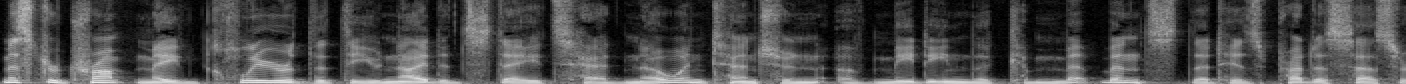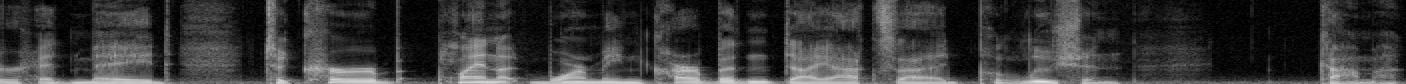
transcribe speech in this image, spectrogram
Mr. Trump made clear that the United States had no intention of meeting the commitments that his predecessor had made to curb planet warming carbon dioxide pollution comma,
